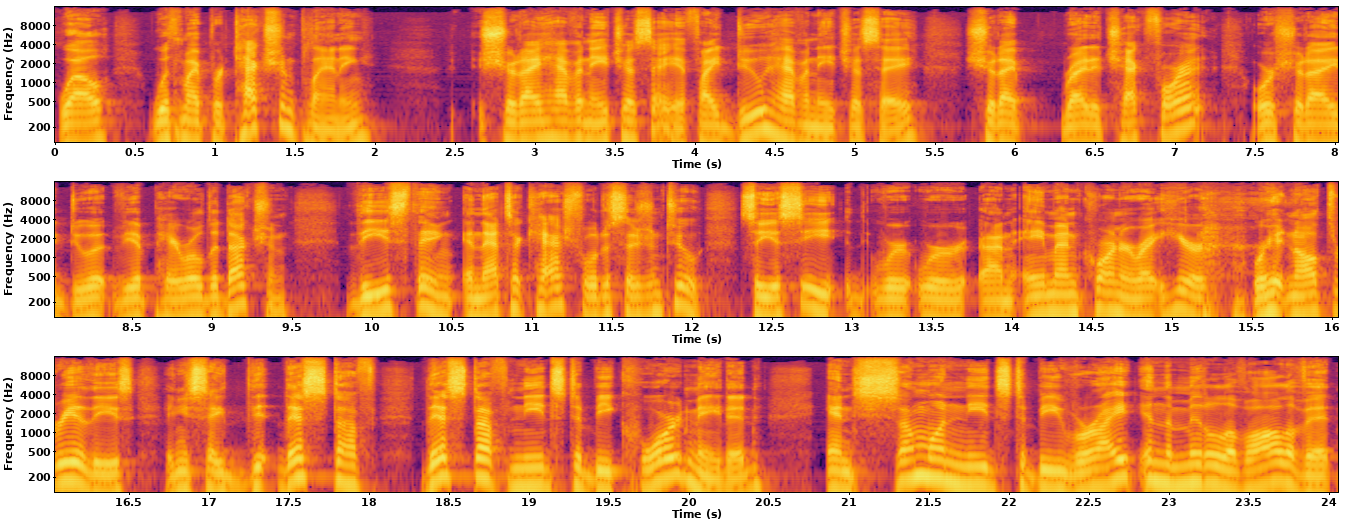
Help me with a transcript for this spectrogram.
Well, with my protection planning, should I have an HSA? If I do have an HSA, should I write a check for it or should I do it via payroll deduction? These things, and that's a cash flow decision too. So you see, we're, we're on Amen Corner right here. We're hitting all three of these, and you say "Th- this stuff, this stuff needs to be coordinated, and someone needs to be right in the middle of all of it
